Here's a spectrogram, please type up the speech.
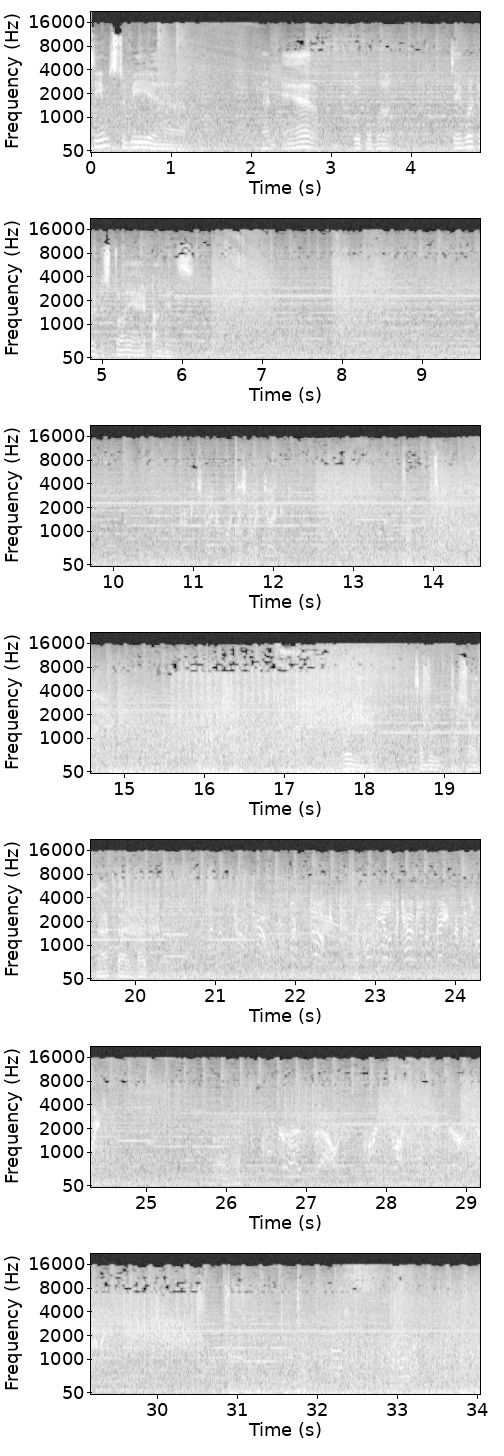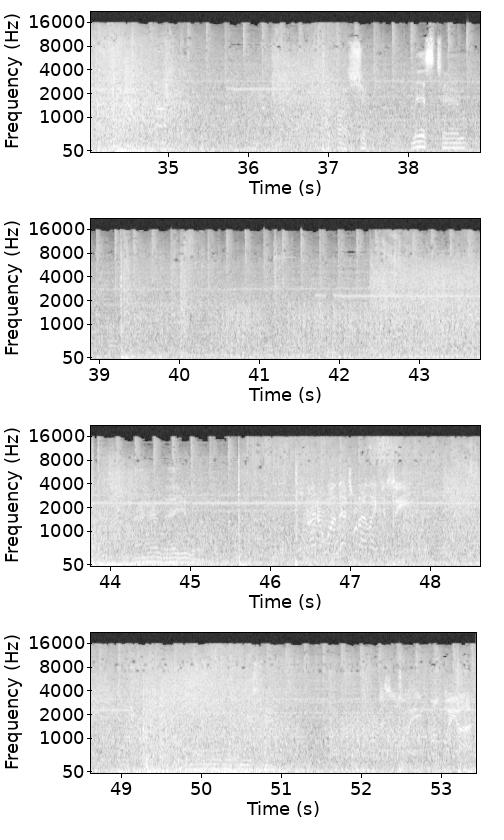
Achieved air superiority. Seems to be uh, an air capable. It's able to destroy air targets. Perfect Strider 1 destroyed target. Target acquired. Oh yeah, somebody shot that tank up. Missed him. And there you go. Strider 1, that's what I like to see. Missiles away. One way on.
